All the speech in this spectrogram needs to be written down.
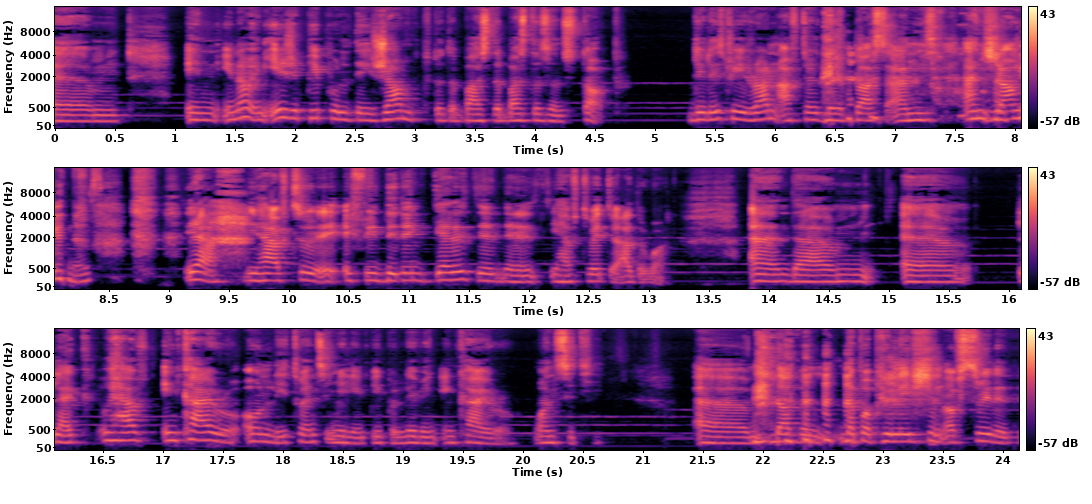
Um, in you know in Asia, people they jump to the bus. The bus doesn't stop. They literally run after the bus and and My jump. yeah you have to if you didn't get it then then you have to wait the other one and um, uh, like we have in cairo only 20 million people living in cairo one city. Um, double the population of sweden.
